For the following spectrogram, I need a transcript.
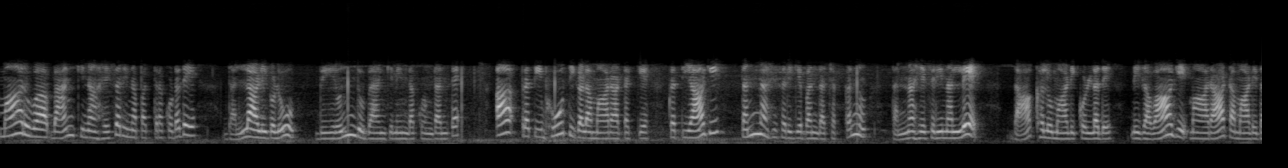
ಮಾರುವ ಬ್ಯಾಂಕಿನ ಹೆಸರಿನ ಪತ್ರ ಕೊಡದೆ ದಲ್ಲಾಳಿಗಳು ಬೇರೊಂದು ಬ್ಯಾಂಕಿನಿಂದ ಕೊಂಡಂತೆ ಆ ಪ್ರತಿಭೂತಿಗಳ ಮಾರಾಟಕ್ಕೆ ಪ್ರತಿಯಾಗಿ ತನ್ನ ಹೆಸರಿಗೆ ಬಂದ ಚೆಕ್ಕನ್ನು ತನ್ನ ಹೆಸರಿನಲ್ಲೇ ದಾಖಲು ಮಾಡಿಕೊಳ್ಳದೆ ನಿಜವಾಗಿ ಮಾರಾಟ ಮಾಡಿದ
